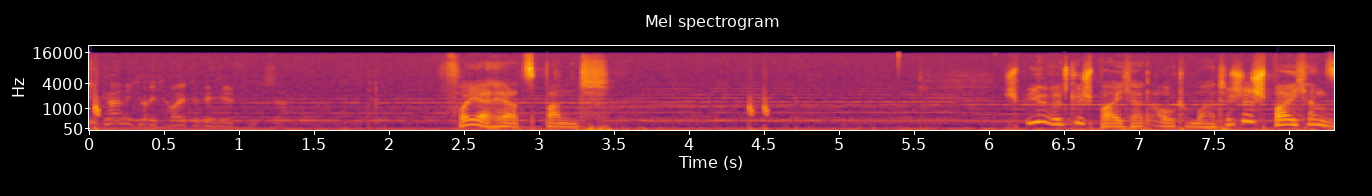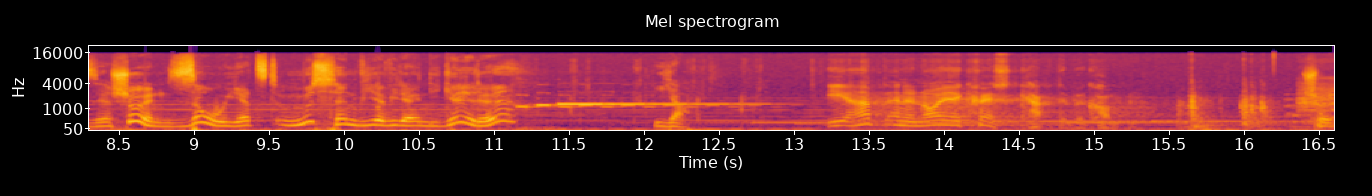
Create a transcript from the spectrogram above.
Wie kann ich euch heute behilflich sein? Feuerherzband. Spiel wird gespeichert. Automatisches Speichern. Sehr schön. So, jetzt müssen wir wieder in die Gilde. Ja, Ihr habt eine neue Questkarte bekommen. schön.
